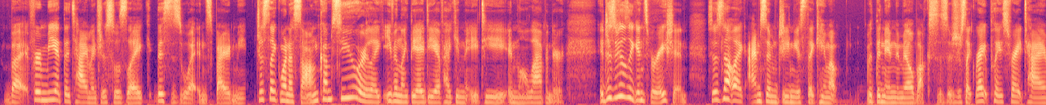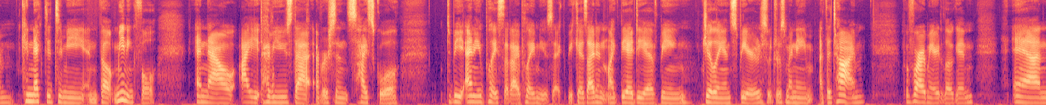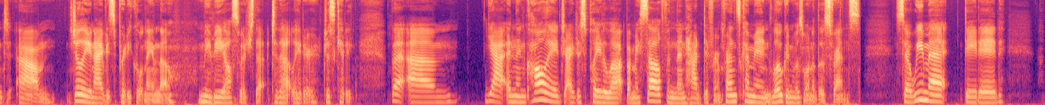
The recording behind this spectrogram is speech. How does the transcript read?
But for me at the time it just was like this is what inspired me. Just like when a song comes to you or like even like the idea of hiking the AT in the lavender. It just feels like inspiration. So it's not like I'm some genius that came up with the name the mailboxes. It was just like right place, right time, connected to me and felt meaningful. And now I have used that ever since high school to be any place that I play music because I didn't like the idea of being Jillian Spears, which was my name at the time before I married Logan. And um, Jillian Ivey's a pretty cool name though. Maybe I'll switch that to that later. Just kidding. But um, yeah, and then college, I just played a lot by myself and then had different friends come in. Logan was one of those friends. So we met, dated,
